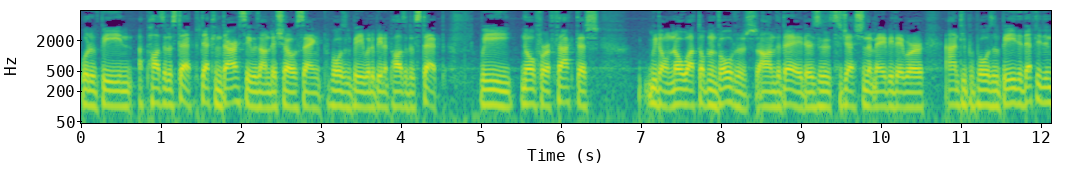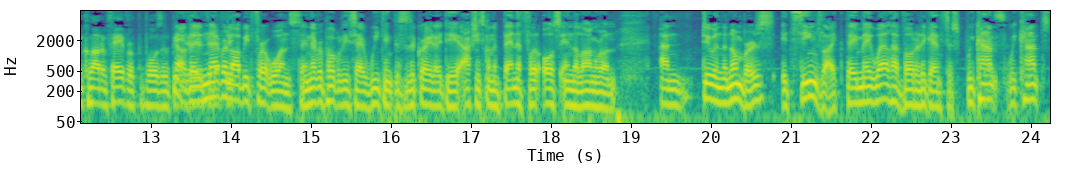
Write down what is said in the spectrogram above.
would have been a positive step. Declan Darcy was on the show saying Proposal B would have been a positive step. We know for a fact that we don't know what Dublin voted on the day. There's a suggestion that maybe they were anti-proposal B. They definitely didn't come out in favour of proposal B. No, they, they never lobbied for it once. They never publicly said we think this is a great idea. Actually, it's going to benefit us in the long run. And doing the numbers, it seems like they may well have voted against it. We can't. Yes. We can't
